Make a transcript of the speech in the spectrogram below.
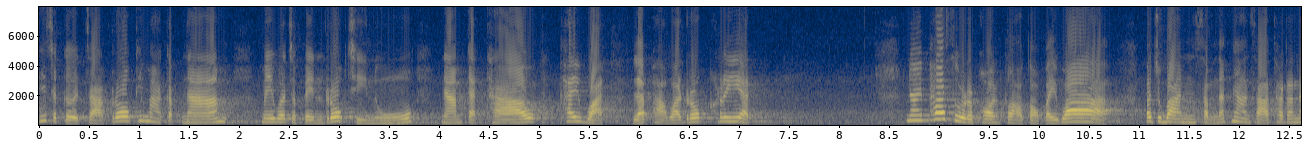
ที่จะเกิดจากโรคที่มากับน้ำไม่ว่าจะเป็นโรคฉี่หนู น้ำกัดเท้า ไข้หวัด และภาวะโรคเครียดนายแพทย์สุรพรกล่าวต่อไปว่า ปัจจุบันสำนักงานสาธารณ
